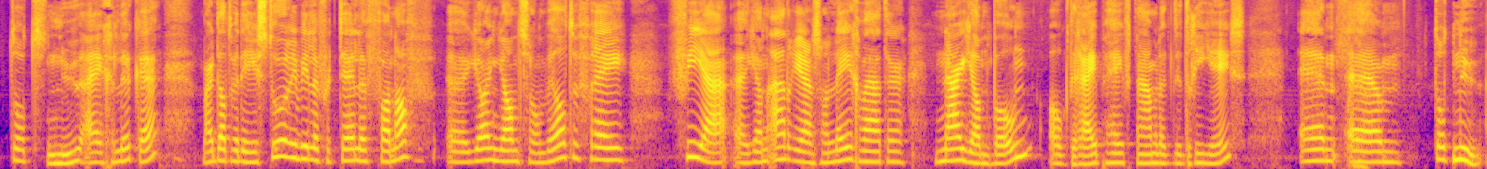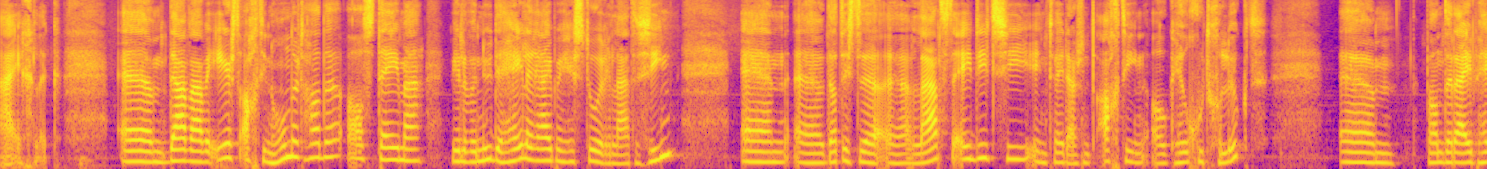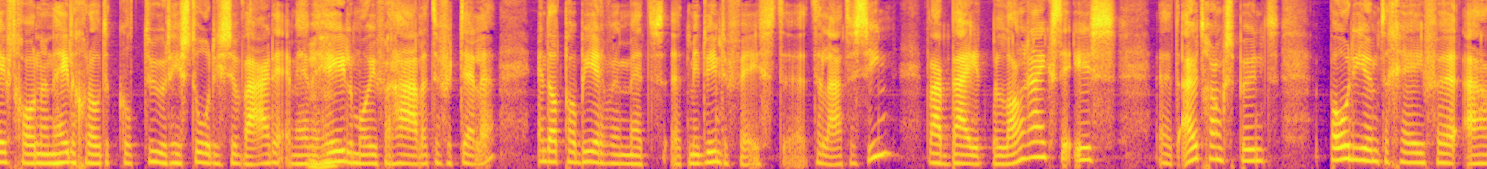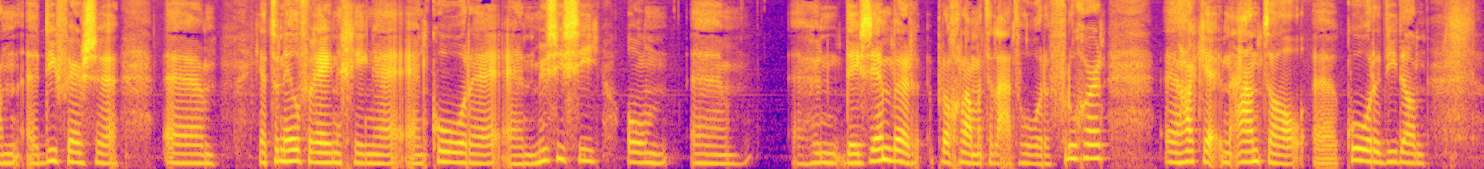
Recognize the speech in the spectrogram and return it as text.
tot nu eigenlijk, hè, maar dat we de historie willen vertellen vanaf eh, Jan Janszoon Weltevree via eh, Jan Adriaanszoon Leegwater naar Jan Boon. Ook de Rijp heeft namelijk de drie J's. En ehm, tot nu eigenlijk. Ehm, daar waar we eerst 1800 hadden als thema, willen we nu de hele Rijper historie laten zien. En eh, dat is de eh, laatste editie in 2018 ook heel goed gelukt. Ehm, want de Rijp heeft gewoon een hele grote cultuur-historische waarde. En we hebben Mhm. hele mooie verhalen te vertellen. En dat proberen we met het Midwinterfeest eh, te laten zien. Waarbij het belangrijkste is, het uitgangspunt, podium te geven aan eh, diverse ehm, ja, toneelverenigingen en koren en muzici om ehm, hun decemberprogramma te laten horen. Vroeger eh, had je een aantal eh, koren die dan,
